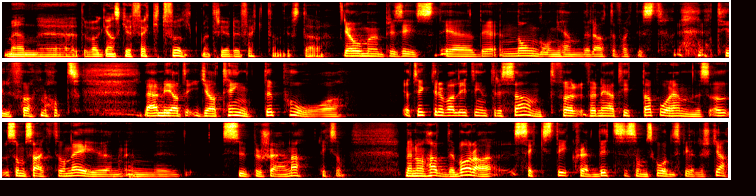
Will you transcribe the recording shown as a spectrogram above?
men eh, det var ganska effektfullt med 3D-effekten just där. Jo men precis. Det, det, någon gång händer det att det faktiskt tillför något. Nej men jag, jag tänkte på jag tyckte det var lite intressant för, för när jag tittar på henne, som sagt hon är ju en, en eh, superstjärna liksom. Men hon hade bara 60 credits som skådespelerska.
